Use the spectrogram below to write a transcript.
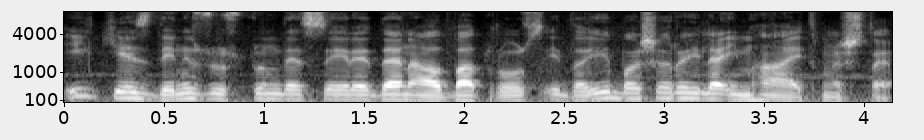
ilk kez deniz üstünde seyreden Albatros İDA'yı başarıyla imha etmişti.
